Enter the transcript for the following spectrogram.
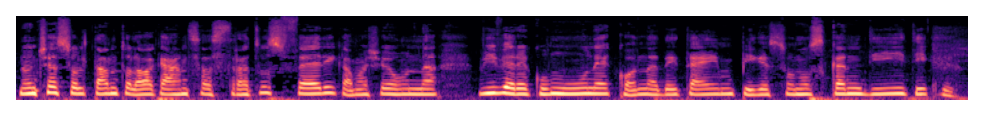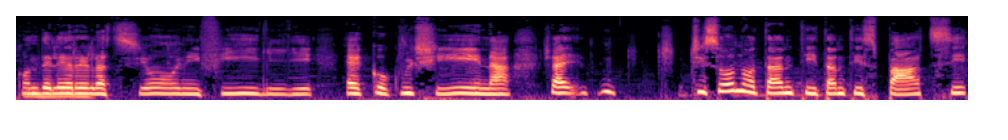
non c'è soltanto la vacanza stratosferica, ma c'è un vivere comune con dei tempi che sono scanditi, sì, con sì, delle relazioni, figli, ecco, cucina, cioè ci sono tanti, tanti spazi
